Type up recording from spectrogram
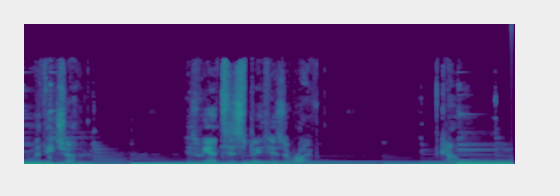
and with each other as we anticipate His arrival come.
